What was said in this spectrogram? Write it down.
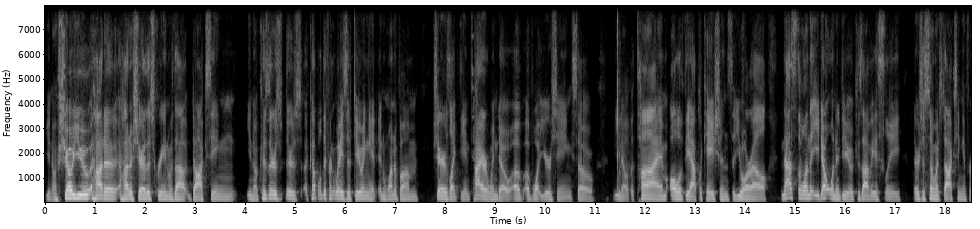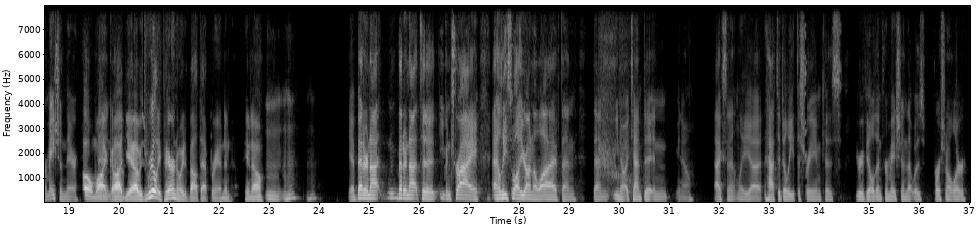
you know show you how to how to share the screen without doxing you know because there's there's a couple different ways of doing it and one of them shares like the entire window of of what you're seeing. So you know the time all of the applications the url and that's the one that you don't want to do because obviously there's just so much doxing information there. Oh my And, God, um, yeah, I was really paranoid about that, Brandon. You know, mm-hmm, hmm yeah better not better not to even try at least while you're on a live than than you know attempt it and you know accidentally uh, have to delete the stream because you revealed information that was personal or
